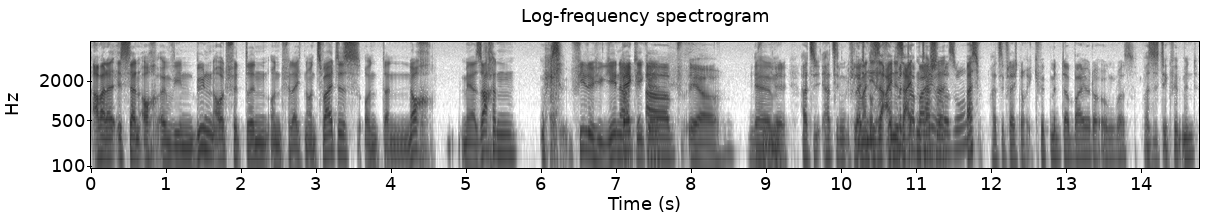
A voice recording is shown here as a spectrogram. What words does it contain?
Aber da ist dann auch irgendwie ein Bühnenoutfit drin und vielleicht noch ein zweites und dann noch mehr Sachen, viele Hygieneartikel. Backup, ja. Ähm, hat, sie, hat sie vielleicht wenn man noch diese eine Equipment dabei Seitentasche- oder so? Was? Hat sie vielleicht noch Equipment dabei oder irgendwas? Was ist Equipment?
